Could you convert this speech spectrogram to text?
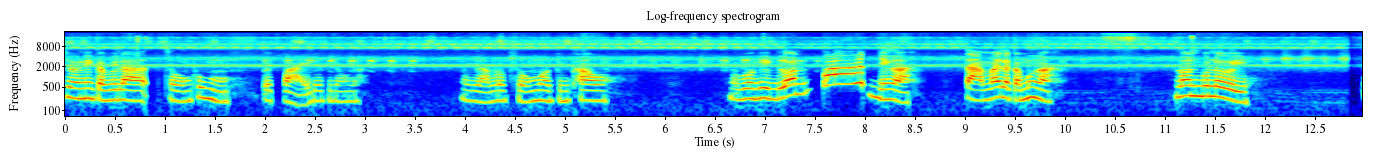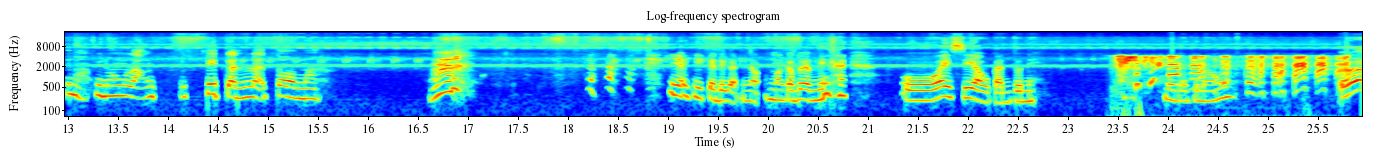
ช่วงนี้กับเวลาสองทุ่มไปป่ายเด้อพี่น้องเด้อมายามรบสองเมื่อกินข้าวมาเบิ่งอีกร้อนป๊าดยังอะ ตามไว้แล้วก็เมื่อร้อนบ่เลยพี่น้องหลังติดกันแหละต่อมาฮะเฮียขี้กระเดือดเนาะมันก็แบบนี้แหละโอ้ยเสี่ยวกันตัวนี้นี่แหละพี่น้อง เออ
